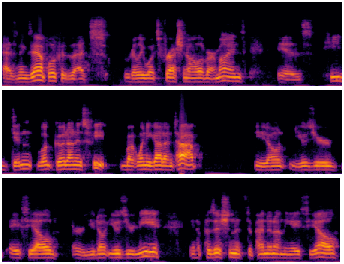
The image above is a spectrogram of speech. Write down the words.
as an example, because that's really what's fresh in all of our minds, is he didn't look good on his feet, but when he got on top, you don't use your ACL or you don't use your knee in a position that's dependent on the ACL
